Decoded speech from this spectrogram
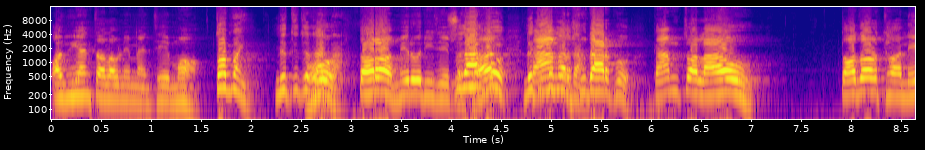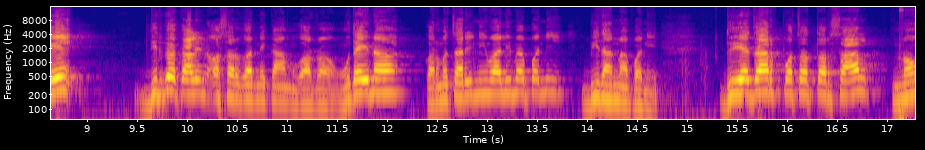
अभियान चलाउने मान्छे म। तपाईँ नेतृत्व हो तर मेरो गर्दा। सुधारको काम चलाऊ। तदर्थले दीर्घकालीन असर गर्ने काम गर्न हुँदैन कर्मचारी निवालीमा पनि विधानमा पनि दुई हजार पचहत्तर साल नौ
